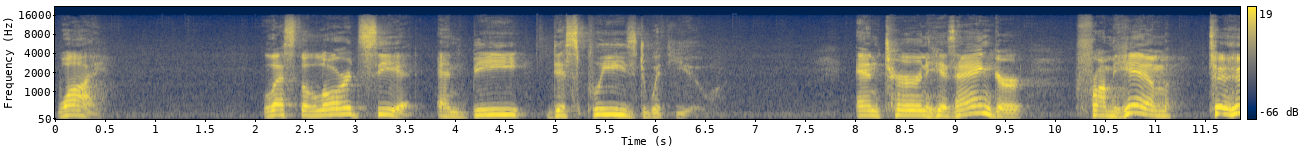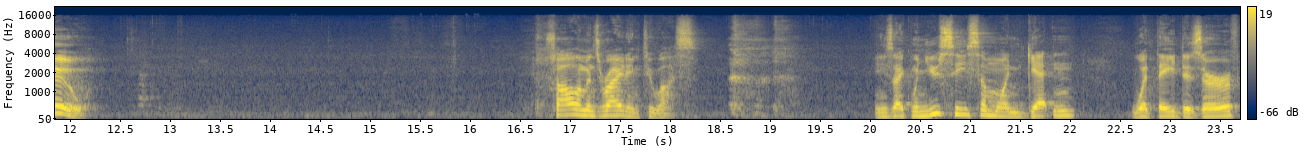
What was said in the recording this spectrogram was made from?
Why? Lest the Lord see it and be displeased with you and turn his anger from him to who? Solomon's writing to us. And he's like, when you see someone getting what they deserve,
